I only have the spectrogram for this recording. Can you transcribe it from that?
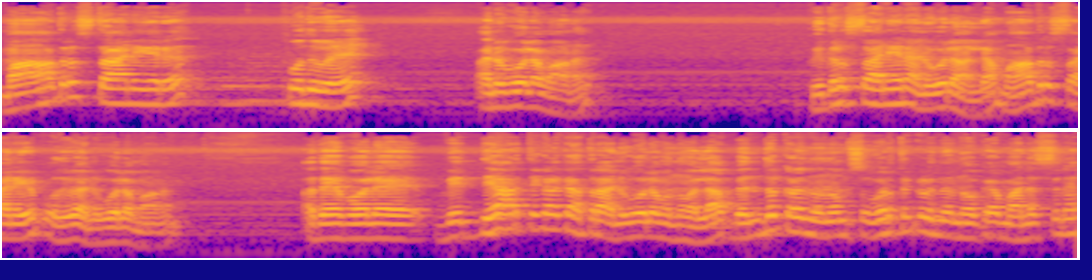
മാതൃസ്ഥാനീയര് പൊതുവെ അനുകൂലമാണ്. പിതൃസ്ഥാനീയർ അനുകൂലമല്ല മാതൃസ്ഥാനീയർ പൊതുവെ അനുകൂലമാണ്. അതേപോലെ വിദ്യാർത്ഥികൾക്ക് അത്ര അനുകൂലമൊന്നുമല്ല. ബന്ധുക്കളിൽ നിന്നും സുഹൃത്തുക്കളിൽ നിന്നുമൊക്കെ മനസ്സിന്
